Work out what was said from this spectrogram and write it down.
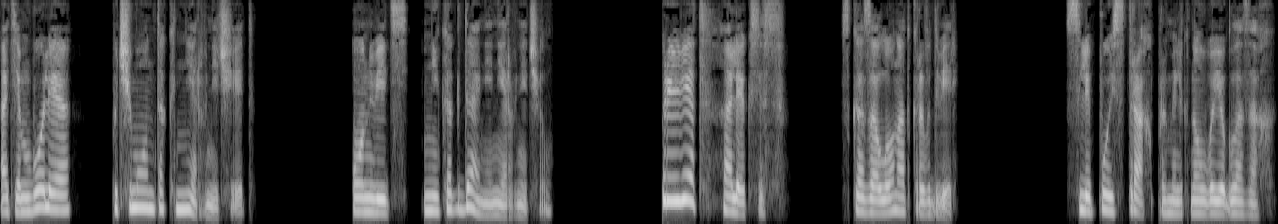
а тем более, почему он так нервничает. Он ведь никогда не нервничал. «Привет, Алексис», — сказал он, открыв дверь. Слепой страх промелькнул в ее глазах.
